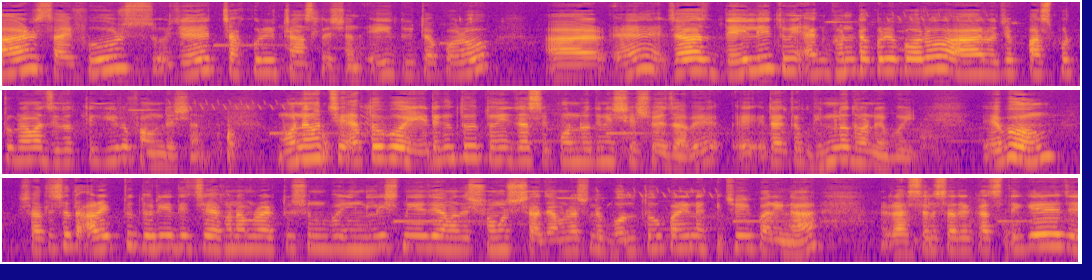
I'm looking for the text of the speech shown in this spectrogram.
আর সাইফুরস ওই যে চাকুরি ট্রান্সলেশন এই দুইটা পড়ো। আর হ্যাঁ জাস্ট ডেইলি তুমি এক ঘণ্টা করে পড়ো আর ওই যে পাসপোর্ট টু গ্রামার জিরো থেকে হিরো ফাউন্ডেশন। মনে হচ্ছে এত বই এটা কিন্তু তুমি জাস্ট পনেরো দিনে শেষ হয়ে যাবে। এটা একটা ভিন্ন ধরনের বই। এবং সাথে সাথে আরেকটু ধরিয়ে দিচ্ছে। এখন আমরা একটু শুনব ইংলিশ নিয়ে যে আমাদের সমস্যা, যে আমরা আসলে বলতেও পারি না, কিছুই পারি না। রাসেল স্যারের কাছ থেকে যে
